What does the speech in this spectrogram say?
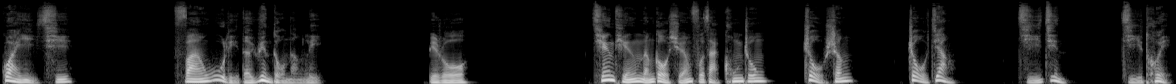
怪异期，反物理的运动能力，比如蜻蜓能够悬浮在空中，骤升、骤降、急进、急退，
